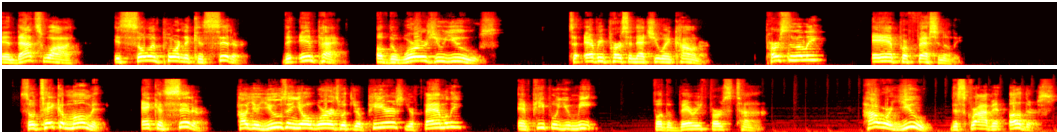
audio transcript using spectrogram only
And that's why it's so important to consider the impact of the words you use to every person that you encounter, personally and professionally. So take a moment and consider how you're using your words with your peers, your family, and people you meet for the very first time. How are you describing others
